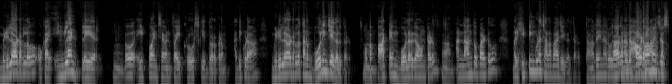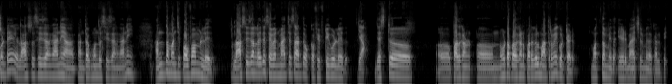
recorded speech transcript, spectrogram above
Middle ఆర్డర్లో ఒక England player so eight point seven five క్రోర్స్కి దొరకడం అది కూడా మిడిల్ ఆర్డర్లో తను బౌలింగ్ చేయగలుగుతాడు. ఒక. పార్ట్ టైం బౌలర్గా ఉంటాడు. అండ్ దాంతోపాటు మరి హిట్టింగ్ కూడా చాలా బాగా చేయగలుగుతాడు. తనదైన రోజు. చూసుకుంటే లాస్ట్ సీజన్ కానీ అంతకుముందు సీజన్ కానీ అంత మంచి పర్ఫార్మెన్స్ లేదు. లాస్ట్ సీజన్లో అయితే సెవెన్ మ్యాచెస్ ఆడితే ఒక్క ఫిఫ్టీ కూడా లేదు. జస్ట్ పదకొండు నూట పదకొండు పరుగులు మాత్రమే కొట్టాడు మొత్తం మీద ఏడు మ్యాచ్ల మీద కలిపి.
